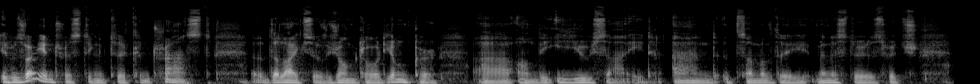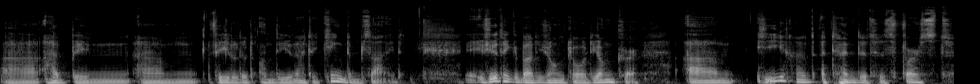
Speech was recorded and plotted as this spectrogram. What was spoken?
It was very interesting to contrast uh, the likes of Jean Claude Juncker uh, on the EU side and some of the ministers which uh, had been um, fielded on the United Kingdom side. If you think about Jean Claude Juncker, um, he had attended his first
